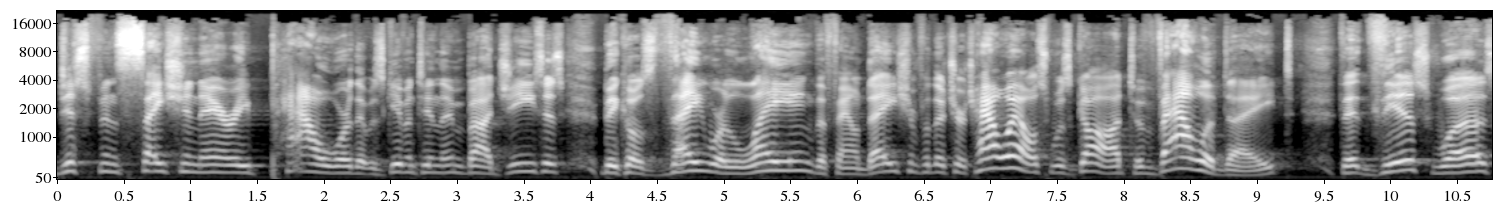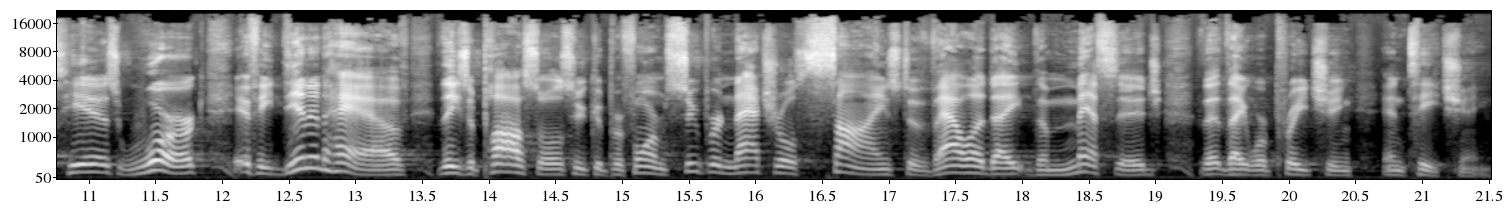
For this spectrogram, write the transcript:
dispensationary power that was given to them by Jesus because they were laying the foundation for the church. How else was God to validate? Validate that this was his work if he didn't have these apostles who could perform supernatural signs to validate the message that they were preaching and teaching.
